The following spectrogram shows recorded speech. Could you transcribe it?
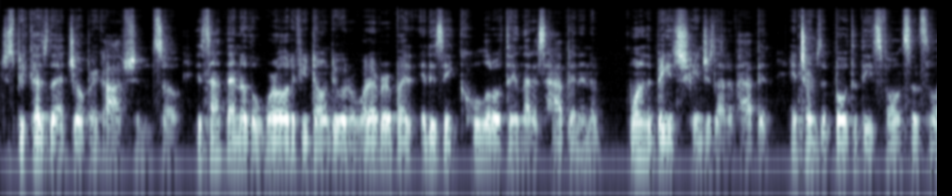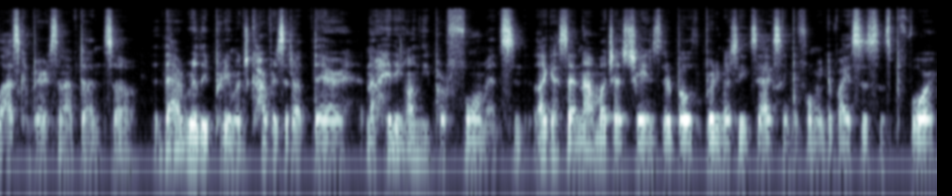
just because of that jailbreak option. So it's not the end of the world if you don't do it or whatever, but it is a cool little thing that has happened and a one of the biggest changes that have happened in terms of both of these phones since the last comparison I've done. So that really pretty much covers it up there. Now hitting on the performance, like I said, not much has changed. They're both pretty much the exact same performing devices since before.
